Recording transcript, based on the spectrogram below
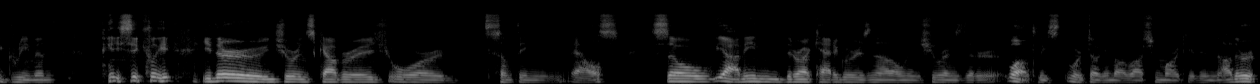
agreement, basically either insurance coverage or something else so yeah, I mean there are categories not only insurance that are well, at least we're talking about Russian market. In other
